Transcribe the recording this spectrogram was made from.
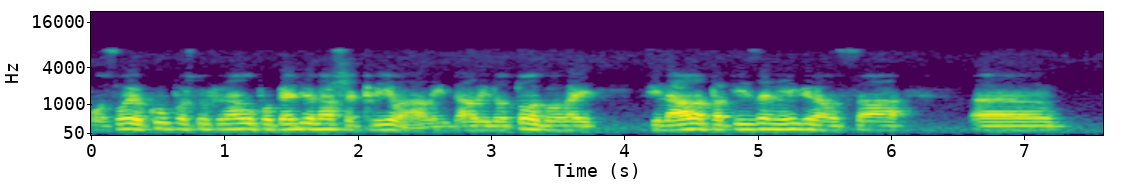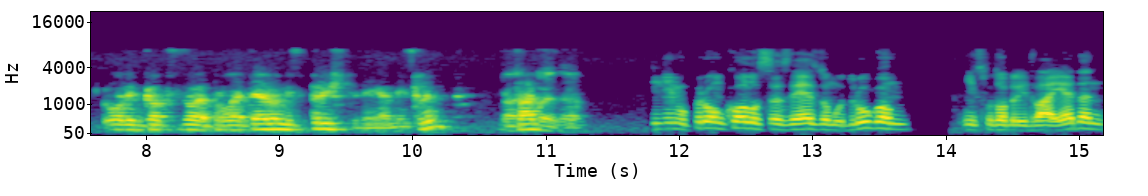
osvojio kup, pošto u finalu pobedio naša krila, ali, ali do tog ovaj, finala Partizan je igrao sa uh, ovim, kako se zove, proleterom iz Prištine, ja mislim. Tako, tako je, da. Tim u prvom kolu sa Zvezdom u drugom, njih smo dobili 2-1,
